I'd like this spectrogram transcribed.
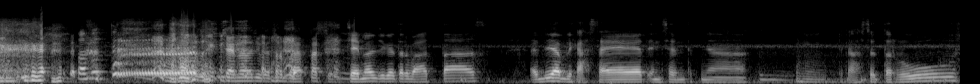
Langsung ter channel juga terbatas ya. Channel juga terbatas. Jadi ya beli kaset insentifnya. Hmm. beli kaset terus.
